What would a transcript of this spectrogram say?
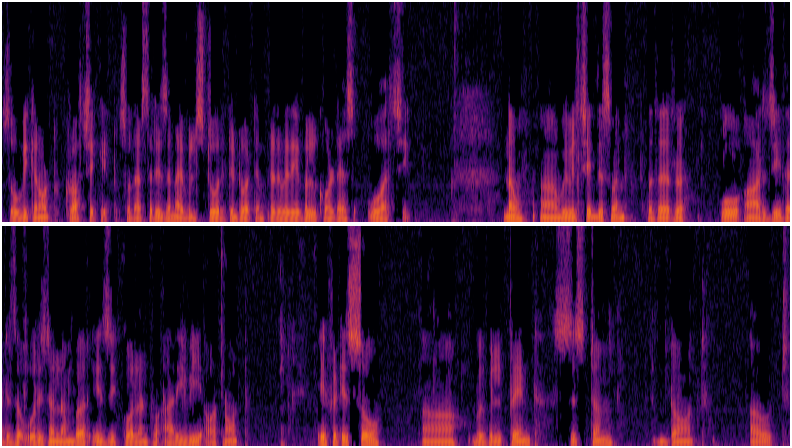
So we cannot cross check it. So that's the reason I will store it into a temporary variable called as org now uh, we will check this one whether org that is the original number is equivalent to rev or not. If it is so uh, we will print system dot out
